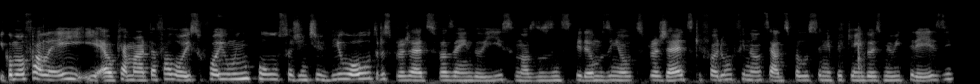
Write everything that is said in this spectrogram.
E como eu falei, é o que a Marta falou, isso foi um impulso. A gente viu outros projetos fazendo isso, nós nos inspiramos em outros projetos que foram financiados pelo CNPq em 2013.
